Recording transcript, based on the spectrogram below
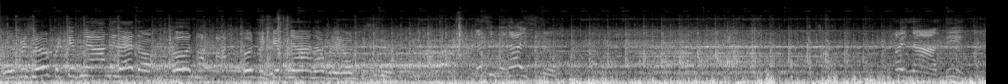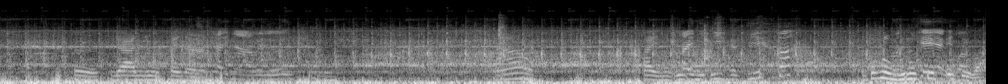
เอินไปเถอะไปเก็บหญ้านี่แหละเด้อเอินเอินไปเก็บหญ้านะไปเอินไปสิเด้อ จะสิไม่ได้สิเดี๋ยวไข่หนาดิ เออยานอยู่ไข่นา ไข่หนาไปเลย อ้าว ไข่นี่ไข่นี่ดีกันที่มันต้องลงไปทุกเก็บเอ็ดเดี๋ยววะ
